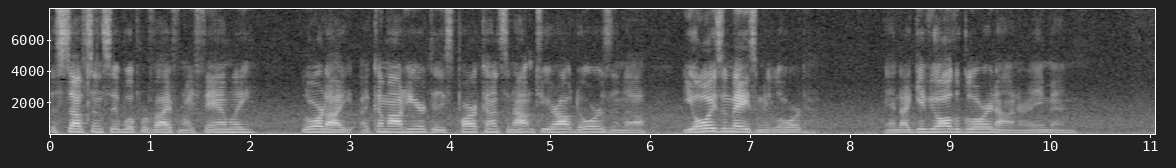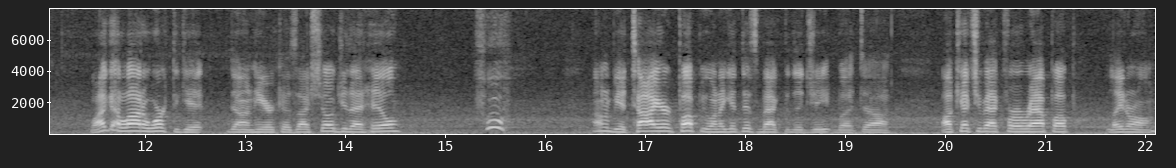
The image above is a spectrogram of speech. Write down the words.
the substance it will provide for my family. Lord, I, I come out here to these park hunts and out into your outdoors, and uh, you always amaze me, Lord. And I give you all the glory and honor. Amen. Well, I got a lot of work to get done here because I showed you that hill. Whew. I'm going to be a tired puppy when I get this back to the Jeep, but uh, I'll catch you back for a wrap up later on.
